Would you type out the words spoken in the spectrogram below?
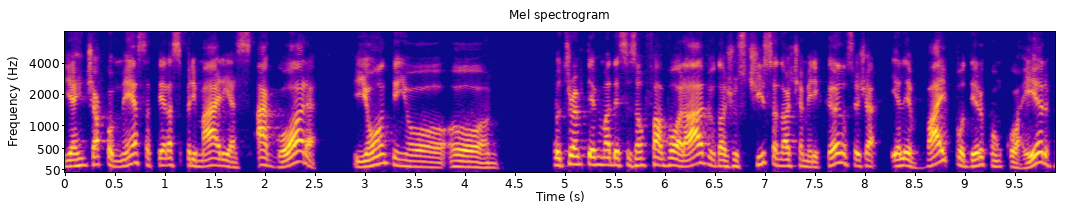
e a gente já começa a ter as primárias agora, e ontem o, o, o Trump teve uma decisão favorável da justiça norte-americana, ou seja, ele vai poder concorrer,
